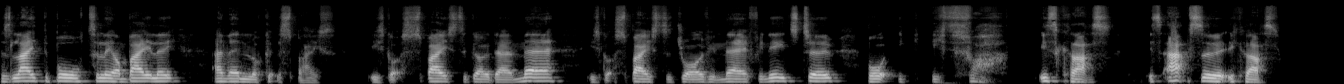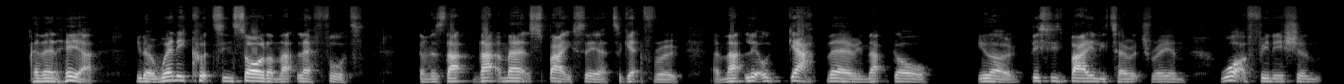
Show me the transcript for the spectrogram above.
has laid the ball to Leon Bailey, and then look at the space. He's got space to go down there. He's got space to drive in there if he needs to. But he, oh, ah, it's class. It's absolutely class. And then here, you know, when he cuts inside on that left foot, and there's that that amount of space here to get through, and that little gap there in that goal. You know, this is Bailey territory, and what a finish! And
